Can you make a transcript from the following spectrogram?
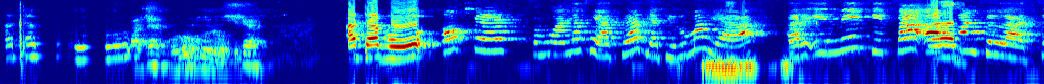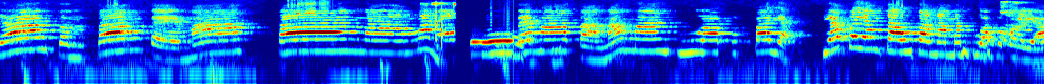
Ada bu. Ada bu. Ada bu. Oke, semuanya sehat-sehat ya di rumah ya. Hari ini kita akan belajar tentang tema. Tema tanaman buah pepaya. Siapa yang tahu tanaman buah pepaya?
